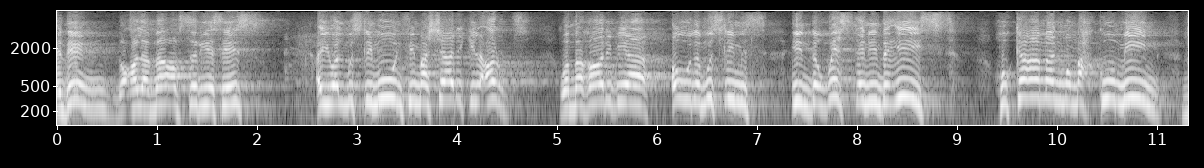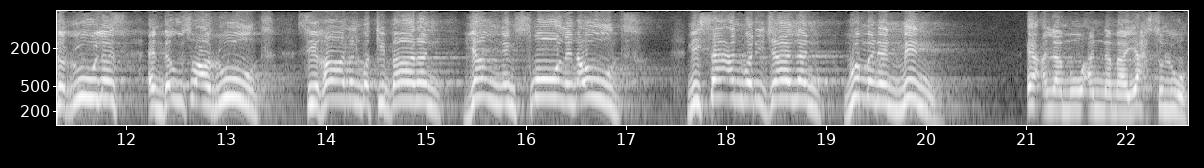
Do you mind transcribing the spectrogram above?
And then the ulama of Syria says, أيها المسلمون في مشارق الأرض ومغاربها Oh the Muslims in the west and in the east حكاما ومحكومين the rulers and those who are ruled صغارا وكبارا young and small and old نساء ورجالا women and men اعلموا أن ما يحصل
